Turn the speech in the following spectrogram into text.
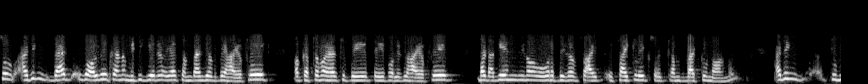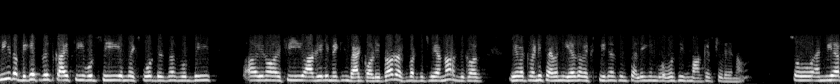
So I think that is always kind of mitigated. Yes, sometimes you have to pay higher freight or customer has to pay pay for a little higher freight. But again, you know, over a period of time, it's cyclic, so it comes back to normal. I think to me, the biggest risk I see, would see in the export business would be, uh, you know, if we are really making bad quality products, but which we are not because we have 27 years of experience in selling in overseas markets today now. So and we are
